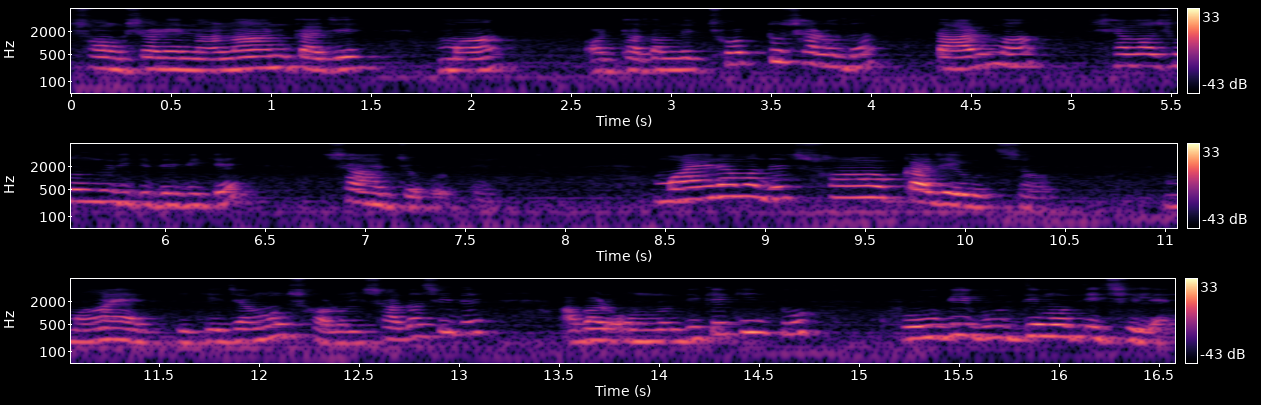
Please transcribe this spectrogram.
সংসারে নানান কাজে মা, অর্থাৎ আমাদের ছোট্ট সারদা, তার মা শ্যামা সুন্দরীকে দেবীকে সাহায্য করতেন। মায়ের আমাদের সব কাজে উৎসাহ। মা একদিকে যেমন সরল সাদাসিধে আবার অন্যদিকে কিন্তু খুবই বুদ্ধিমতী ছিলেন।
